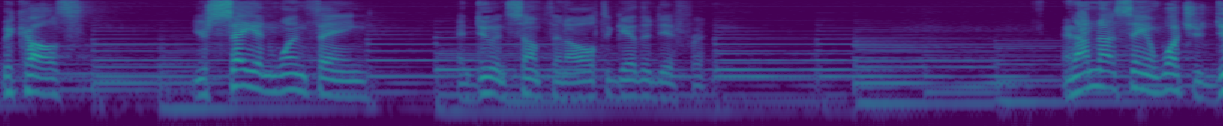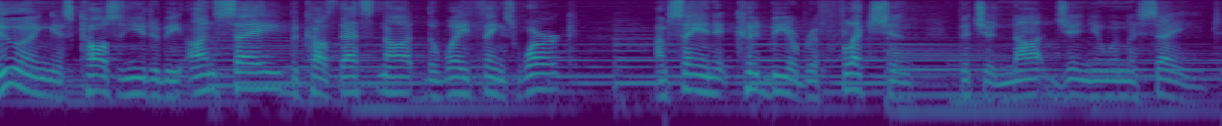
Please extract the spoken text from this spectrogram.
Because you're saying one thing and doing something altogether different. And I'm not saying what you're doing is causing you to be unsaved because that's not the way things work. I'm saying it could be a reflection that you're not genuinely saved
